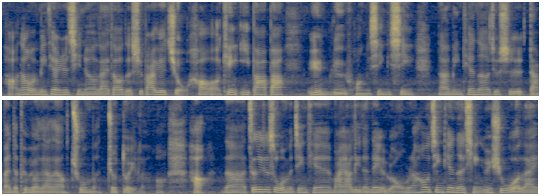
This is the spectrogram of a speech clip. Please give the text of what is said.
好，那我们明天的日期呢，来到的是八月九号啊，King 一八八。韵律黄星星，那明天呢，就是打扮得漂漂亮亮出门就对了啊。好，那这个就是我们今天玛雅历的内容。然后今天呢，请允许我来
